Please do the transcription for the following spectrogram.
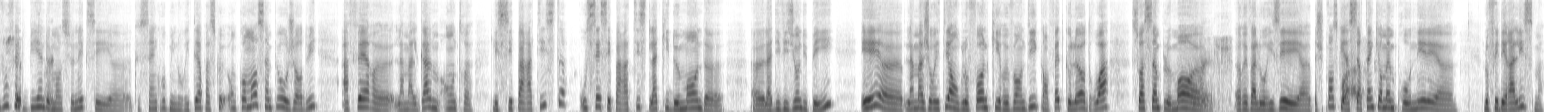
vous faites bien de mentionner que c'est euh, que c'est un groupe minoritaire parce qu'on commence un peu aujourd'hui à faire euh, l'amalgame entre les séparatistes ou ces séparatistes-là qui demandent euh, la division du pays et la majorité anglophone qui revendique en fait que leurs droits soient simplement révalorisés. je pense qu'il y a certains qui ont même prôné le fédéralisme.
